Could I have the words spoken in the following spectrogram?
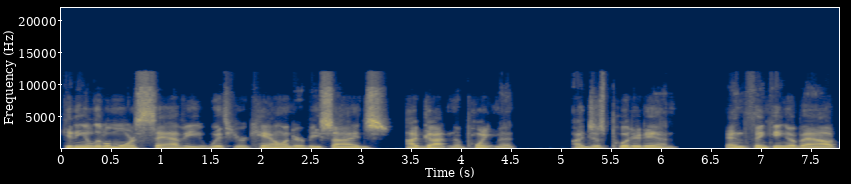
getting a little more savvy with your calendar besides I've got an appointment, I just put it in and thinking about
